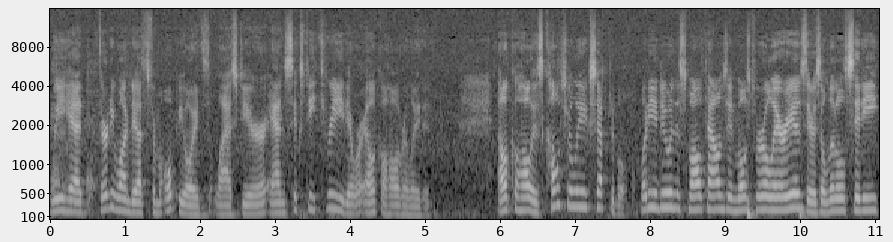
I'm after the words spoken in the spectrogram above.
we had 31 deaths from opioids last year, and 63 that were alcohol related. Alcohol is culturally acceptable. What do you do in the small towns in most rural areas? There's a little city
